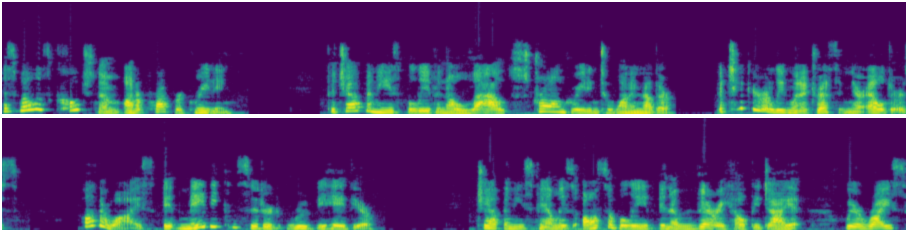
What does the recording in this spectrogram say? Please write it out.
as well as coach them on a proper greeting. The Japanese believe in a loud, strong greeting to one another, particularly when addressing their elders. Otherwise, it may be considered rude behavior. Japanese families also believe in a very healthy diet, where rice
